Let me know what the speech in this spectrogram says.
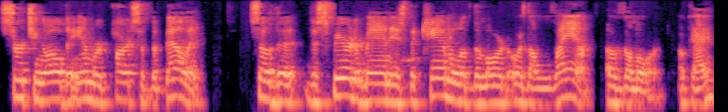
searching all the inward parts of the belly. So the, the spirit of man is the candle of the Lord or the lamp of the Lord. Okay.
